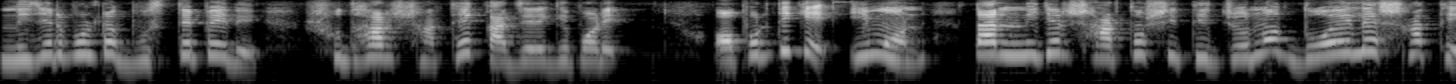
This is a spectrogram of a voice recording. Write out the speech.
নিজের ভুলটা বুঝতে পেরে সুধার সাথে কাজে লেগে পড়ে। অপরদিকে ইমন তার নিজের স্বার্থ সিদ্ধির জন্য দোয়েলের সাথে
